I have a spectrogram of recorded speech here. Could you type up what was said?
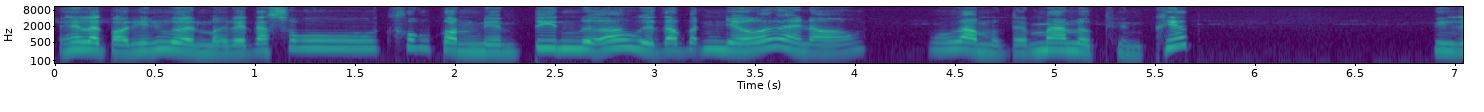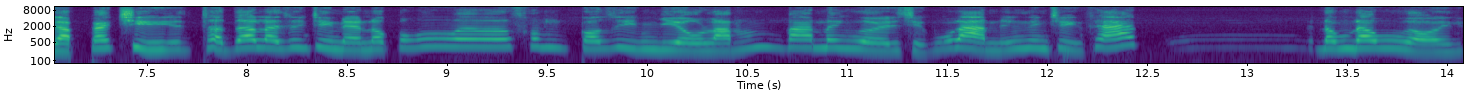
Hay là có những người mà người ta không không còn niềm tin nữa, người ta vẫn nhớ về nó. Cũng là một cái ma lực khủng khiếp. Vì gặp các chị, thật ra là chương trình này nó cũng ờ, không có gì nhiều lắm. 30 người thì chị cũng làm những chương trình khác. Đông đông rồi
